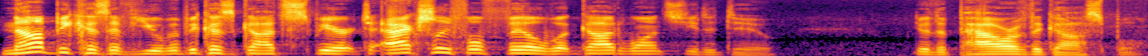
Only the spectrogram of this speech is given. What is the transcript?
not because of you, but because God's Spirit, to actually fulfill what God wants you to do. You're the power of the gospel.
